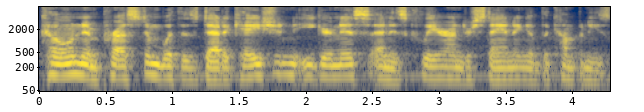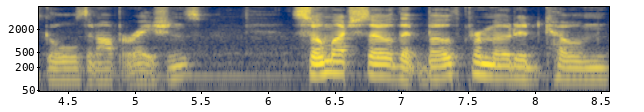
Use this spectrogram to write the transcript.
Coen impressed him with his dedication, eagerness, and his clear understanding of the company's goals and operations. So much so that Both promoted Coen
